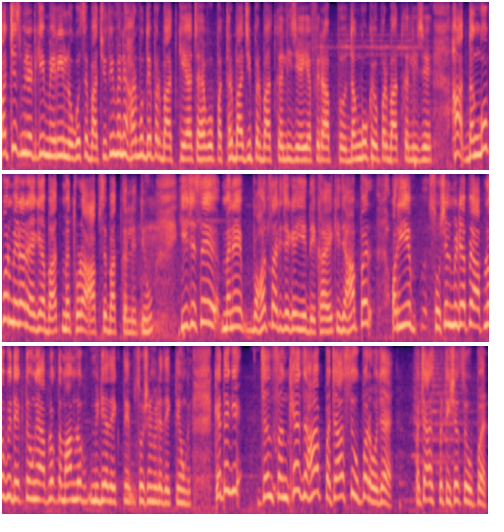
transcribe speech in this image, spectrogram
25 मिनट की मेरी इन लोगों से बातचीत हुई। मैंने हर मुद्दे पर बात किया, चाहे वो पत्थरबाजी पर बात कर लीजिए या फिर आप दंगों के ऊपर बात कर लीजिए। हाँ दंगों पर मेरा रह गया बात, मैं थोड़ा आपसे बात कर लेती हूँ। ये जैसे मैंने बहुत सारी जगह ये देखा है कि जहाँ पर, और ये सोशल मीडिया पर आप लोग भी देखते होंगे, आप लोग तमाम लोग मीडिया देखते, सोशल मीडिया देखते होंगे। कहते हैं कि जनसंख्या जहाँ पचास से ऊपर हो जाए, पचास प्रतिशत से ऊपर,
